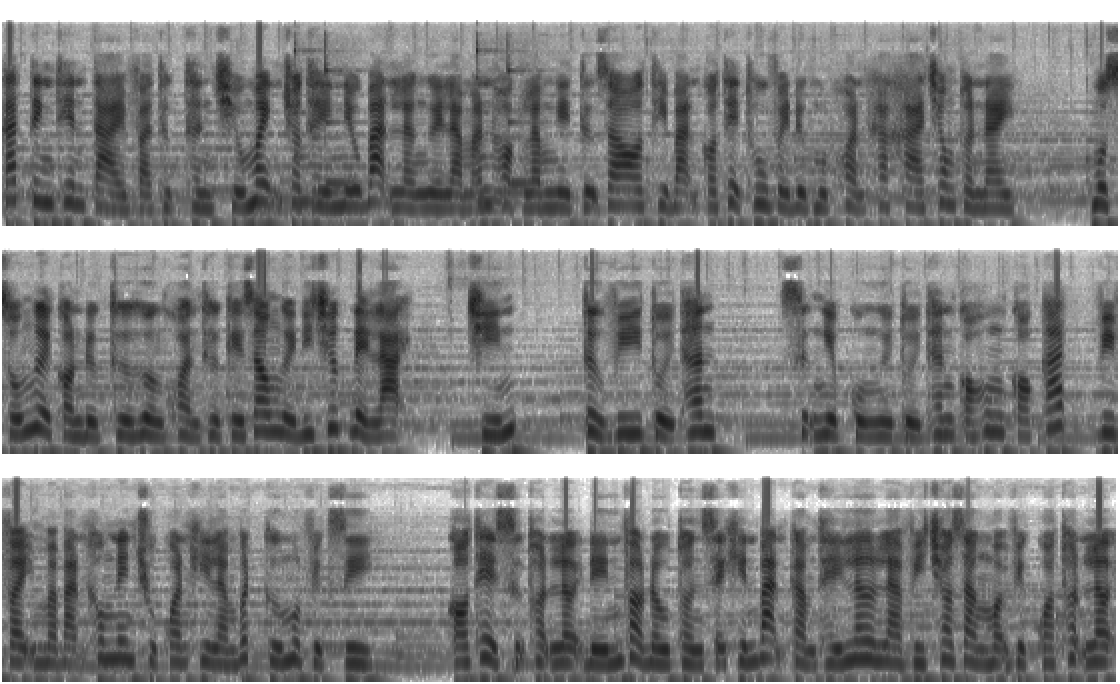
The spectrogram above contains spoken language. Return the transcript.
Cát tinh thiên tài và thực thần chiếu mệnh cho thấy nếu bạn là người làm ăn hoặc làm nghề tự do thì bạn có thể thu về được một khoản kha khá trong tuần này. Một số người còn được thừa hưởng khoản thừa kế do người đi trước để lại. 9. Tử vi tuổi thân Sự nghiệp của người tuổi thân có hung có cát, vì vậy mà bạn không nên chủ quan khi làm bất cứ một việc gì. Có thể sự thuận lợi đến vào đầu tuần sẽ khiến bạn cảm thấy lơ là vì cho rằng mọi việc quá thuận lợi,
